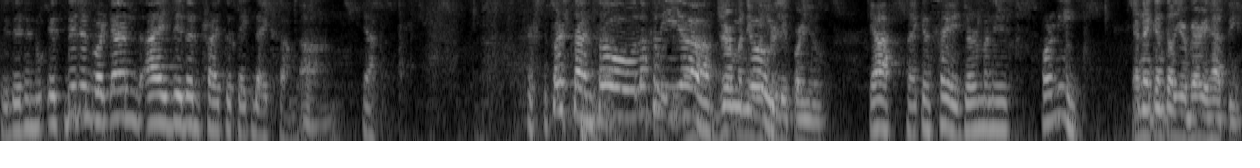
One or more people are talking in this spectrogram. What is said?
it didn't. It didn't work, and I didn't try to take the exam. Uh, Yeah. It's the first time, so luckily, yeah. Germany was really for you. Yeah, I can say Germany is for me. And I can tell you're very happy.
